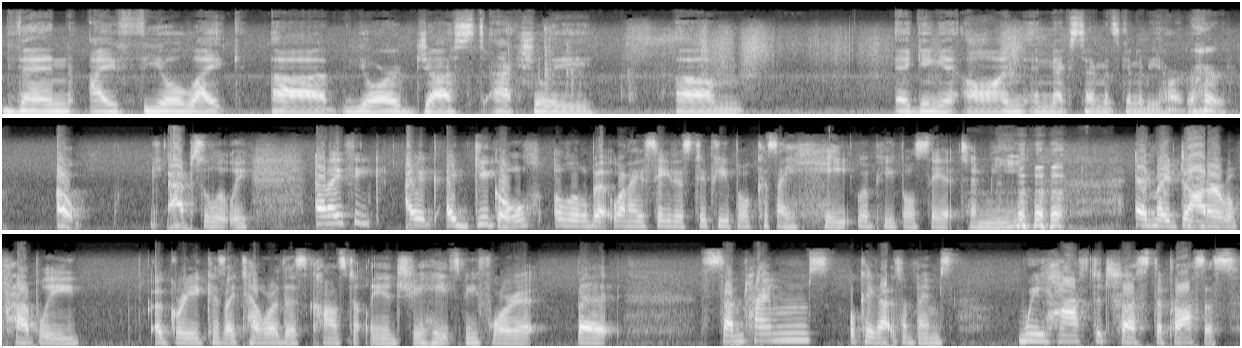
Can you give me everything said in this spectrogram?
then I feel like uh, you're just actually um, egging it on, and next time it's going to be harder. Oh, absolutely. And I think I, I giggle a little bit when I say this to people because I hate when people say it to me. and my daughter will probably agree because I tell her this constantly and she hates me for it. But sometimes, okay, not sometimes, we have to trust the process.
